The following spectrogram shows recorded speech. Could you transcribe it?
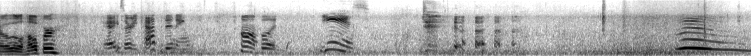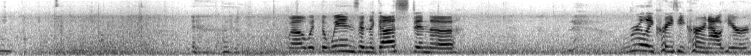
Got a little helper? Yeah, he's already captaining. Huh, bud? Yes. Well, with the winds and the gust and the really crazy current out here,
